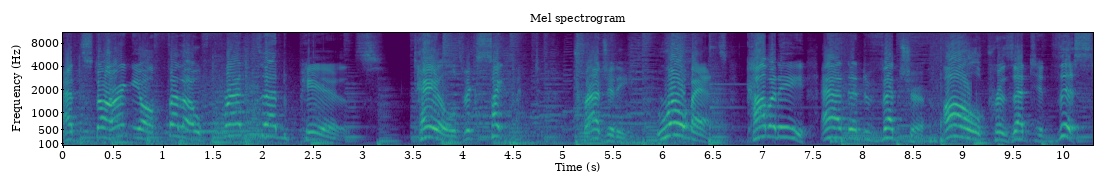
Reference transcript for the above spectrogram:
and starring your fellow friends and peers. Tales of excitement, tragedy, romance, comedy, and adventure, all presented this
